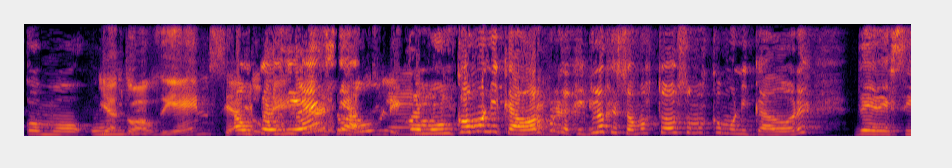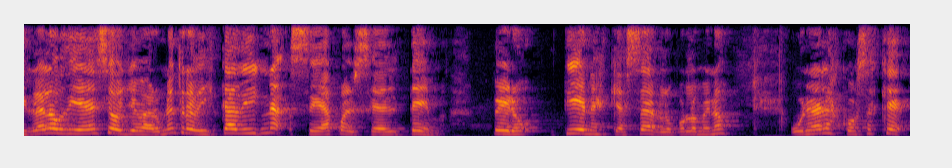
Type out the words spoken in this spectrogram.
como un... Y a tu audiencia, a tu audiencia, a tu público. como un comunicador, porque aquí lo que somos todos somos comunicadores, de decirle a la audiencia o llevar una entrevista digna, sea cual sea el tema. Pero tienes que hacerlo, por lo menos una de las cosas que,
